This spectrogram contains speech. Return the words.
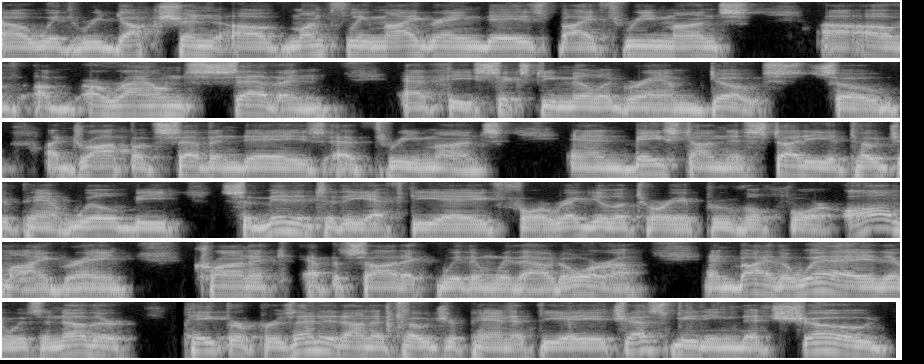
Uh, with reduction of monthly migraine days by three months uh, of, of, around seven at the 60 milligram dose. So a drop of seven days at three months. And based on this study, atogepant will be submitted to the FDA for regulatory approval for all migraine, chronic, episodic, with and without aura. And by the way, there was another paper presented on atogepant at the AHS meeting that showed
